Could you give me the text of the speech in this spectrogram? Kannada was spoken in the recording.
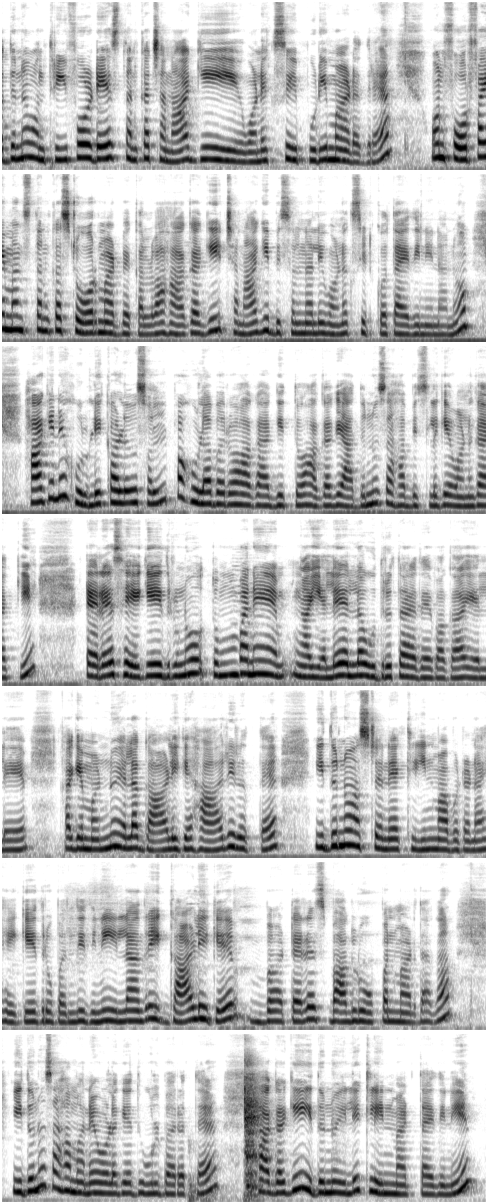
ಅದನ್ನು ಒಂದು ತ್ರೀ ಫೋರ್ ಡೇಸ್ ತನಕ ಚೆನ್ನಾಗಿ ಒಣಗಿಸಿ ಪುಡಿ ಮಾಡಿದ್ರೆ ಒಂದು ಫೋರ್ ಫೈವ್ ಮಂತ್ಸ್ ತನಕ ಸ್ಟೋರ್ ಮಾಡಬೇಕಲ್ವ? ಹಾಗಾಗಿ ಚೆನ್ನಾಗಿ ಬಿಸಿಲಿನಲ್ಲಿ ಒಣಗಿಸಿಟ್ಕೋತಾ ಇದ್ದೀನಿ ನಾನು. ಹಾಗೆಯೇ ಹುರುಳಿಕಾಳು, ಸ್ವಲ್ಪ ಹುಳ ಹಾಗಾಗಿತ್ತು. ಹಾಗಾಗಿ ಅದನ್ನು ಸಹ ಬಿಸಿಲಿಗೆ ಒಣಗಾಕಿ, ಟೆರೆಸ್ ಹೇಗೆ ಇದ್ರೂ ತುಂಬಾ ಎಲೆ ಎಲ್ಲ ಉದುರುತ್ತಾ ಇದೆ ಇವಾಗ. ಎಲೆ, ಹಾಗೆ ಮಣ್ಣು ಎಲ್ಲ ಗಾಳಿಗೆ ಹಾರಿರುತ್ತೆ. ಇದನ್ನು ಅಷ್ಟೇ ಕ್ಲೀನ್ ಮಾಡಿಬಿಡೋಣ. ಹೇಗೆ ಇದ್ರೂ ಬಂದಿದ್ದೀನಿ. ಇಲ್ಲಾಂದರೆ ಈ ಗಾಳಿಗೆ ಬ, ಟೆರೆಸ್ ಬಾಗಿಲು ಓಪನ್ ಮಾಡಿದಾಗ ಇದನ್ನು ಸಹ ಮನೆ ಧೂಳು ಬರುತ್ತೆ. ಹಾಗಾಗಿ ಇದನ್ನು ಇಲ್ಲಿ ಕ್ಲೀನ್ ಮಾಡ್ತಾ ಇದ್ದೀನಿ.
